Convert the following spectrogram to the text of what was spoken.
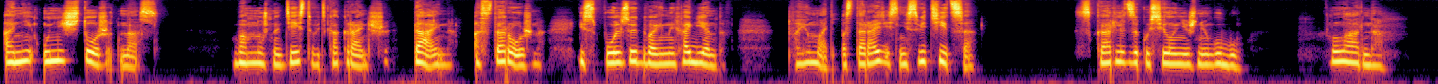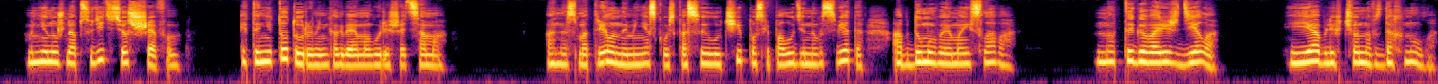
Они уничтожат нас. Вам нужно действовать как раньше, тайно, осторожно, используя двойных агентов, Твою мать, постарайтесь не светиться. Скарлетт закусила нижнюю губу. Ладно. Мне нужно обсудить все с шефом. Это не тот уровень, когда я могу решать сама. Она смотрела на меня сквозь косые лучи после полуденного света, обдумывая мои слова. «Но ты говоришь дело». я облегченно вздохнула,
